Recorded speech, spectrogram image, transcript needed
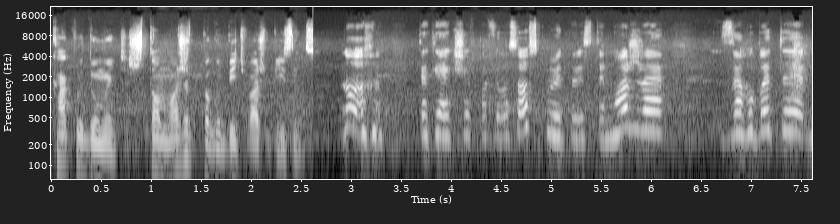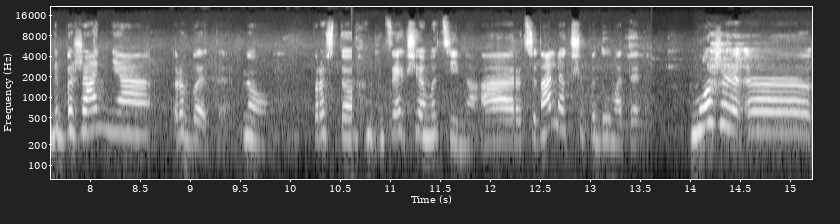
Как вы думаете, что может погубить ваш бизнес? Ну, таке, якщо по філософську відповісти, може загубити небажання робити. Ну просто це якщо емоційно, а раціонально, якщо подумати, може е,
